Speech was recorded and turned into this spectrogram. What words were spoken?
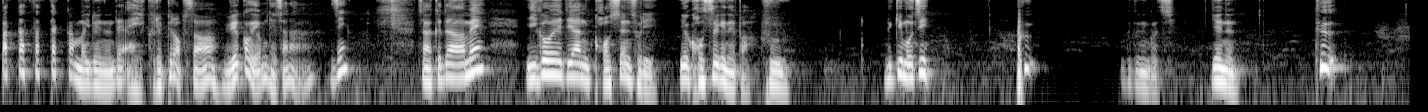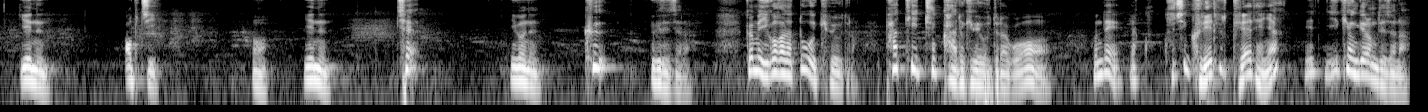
빠따 따따까 막 이러는데 에이 그럴 필요 없어. 위에 거 외우면 되잖아. 그지? 자, 그 다음에 이거에 대한 거센 소리. 이거 거세게 내봐. 후. 느낌 뭐지? 푸. 이렇게 되는 거지. 얘는 트. 얘는 없지. 어. 얘는 채. 이거는 크. 이렇게 되잖아. 그러면 이거 갖다 또 이렇게 배우더라. 파티 축하 이렇게 배우더라고. 근데 야 구- 굳이 그래 그래야 되냐? 이렇게 연결하면 되잖아.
